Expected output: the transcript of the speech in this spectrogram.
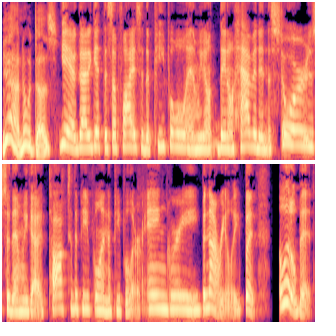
yeah, no, it does. yeah, got to get the supplies to the people, and we don't. They don't have it in the stores, so then we got to talk to the people, and the people are angry, but not really, but a little bit.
